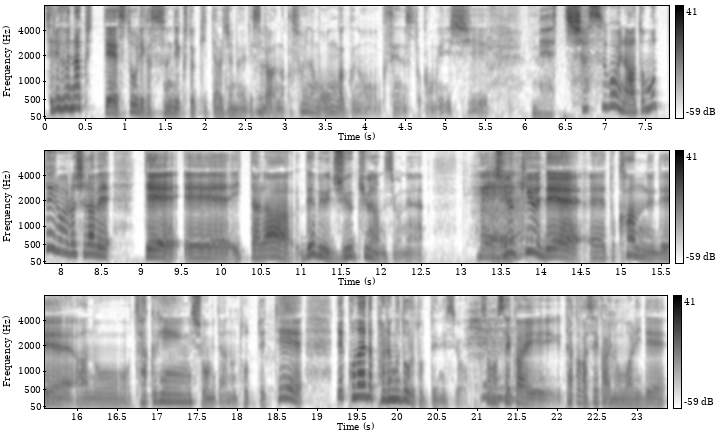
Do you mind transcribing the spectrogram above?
セリフなくてストーリーが進んでいく時ってあるじゃないですか、うん。なんかそういうのも音楽のセンスとかもいいしめっちゃすごいなと思っていろいろ調べて、えー、行ったらデビュー19なんですよね。19で、えー、とカンヌであの作品賞みたいなの取っててでこの間パルムドール取ってるんですよ。その世界たかが世界の終わりで、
